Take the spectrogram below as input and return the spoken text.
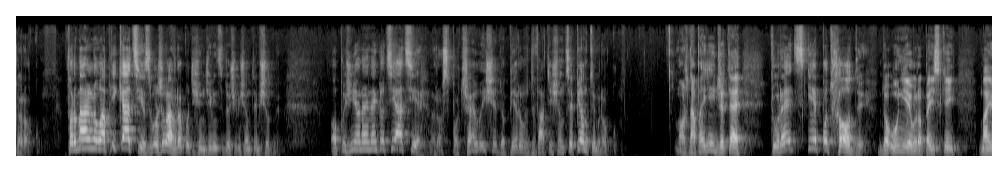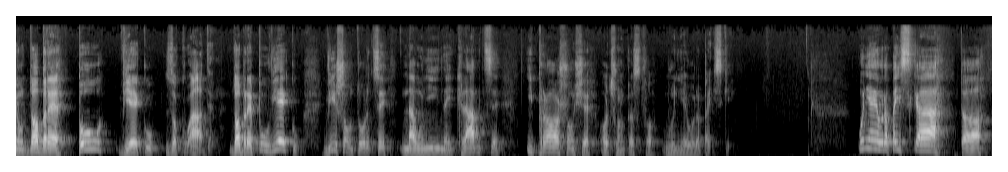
roku. Formalną aplikację złożyła w roku 1987. Opóźnione negocjacje rozpoczęły się dopiero w 2005 roku. Można powiedzieć, że te tureckie podchody do Unii Europejskiej mają dobre pół wieku z okładem. Dobre pół wieku wiszą Turcy na unijnej klamce i proszą się o członkostwo w Unii Europejskiej. Unia Europejska to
